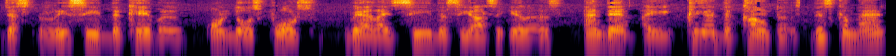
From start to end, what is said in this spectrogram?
just reseat the cable on those ports where I see the CRC errors and then I cleared the counters. This command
